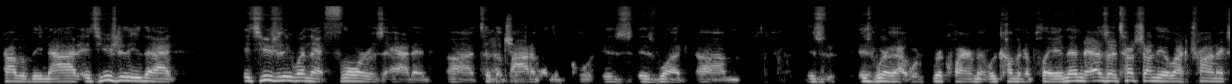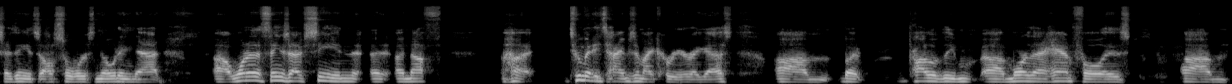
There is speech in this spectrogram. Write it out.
probably not. It's usually that it's usually when that floor is added uh, to gotcha. the bottom of the boat is is what um, is is where that requirement would come into play. And then as I touched on the electronics, I think it's also worth noting that uh, one of the things I've seen uh, enough uh, too many times in my career, I guess, um, but probably uh, more than a handful is um,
